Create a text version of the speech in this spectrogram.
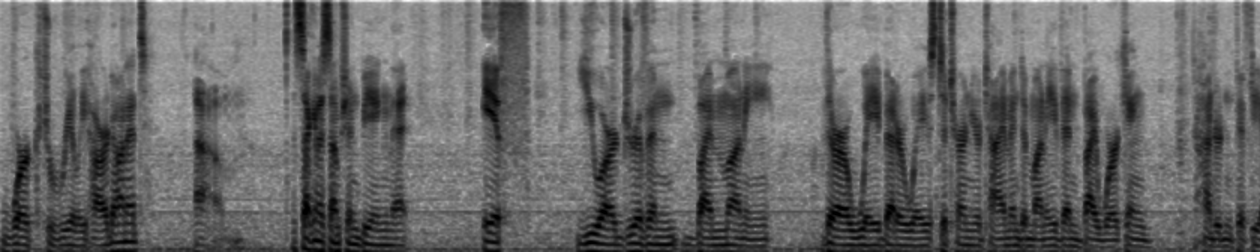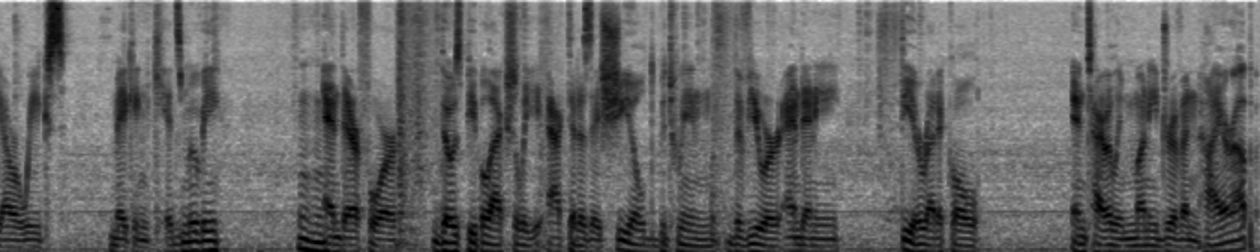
worked really hard on it. Um, the second assumption being that if you are driven by money, there are way better ways to turn your time into money than by working 150 hour weeks making a kids movie. Mm-hmm. And therefore, those people actually acted as a shield between the viewer and any theoretical, entirely money driven higher up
